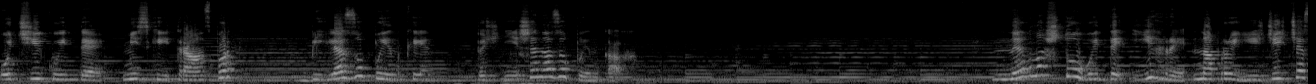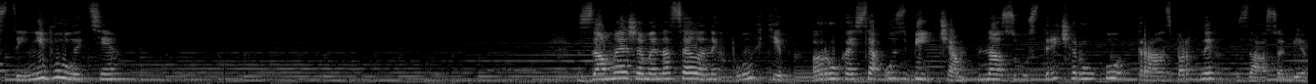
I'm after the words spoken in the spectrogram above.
Очікуйте міський транспорт біля зупинки. Точніше на зупинках. Не влаштовуйте ігри на проїжджій частині вулиці. За межами населених пунктів рухайся узбіччям назустріч руху транспортних засобів.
